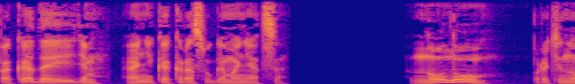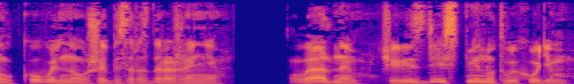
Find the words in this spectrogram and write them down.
Пока доедем, они как раз угомонятся». «Ну-ну», — протянул Коваль, но уже без раздражения. «Ладно, через десять минут выходим».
